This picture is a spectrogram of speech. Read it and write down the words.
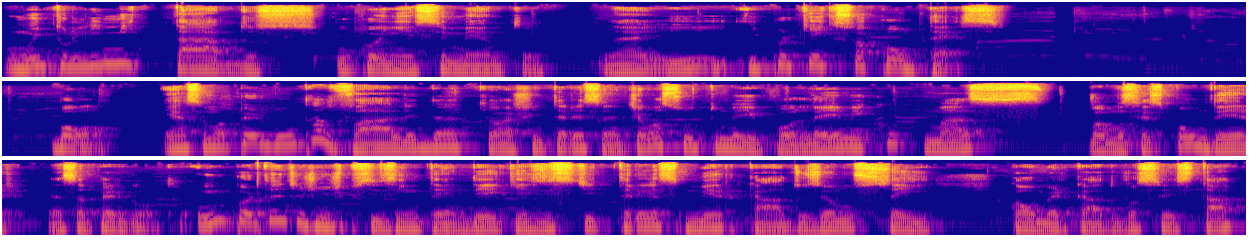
muito limitados o conhecimento. Né? E, e por que, que isso acontece? Bom, essa é uma pergunta válida que eu acho interessante. É um assunto meio polêmico, mas vamos responder essa pergunta. O importante é a gente precisa entender que existe três mercados. Eu não sei qual mercado você está,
